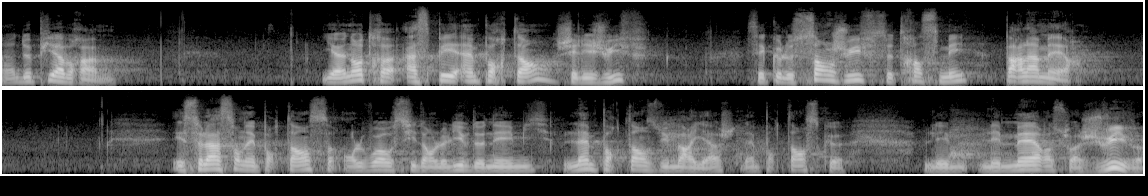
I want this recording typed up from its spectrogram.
hein, depuis Abraham. Il y a un autre aspect important chez les juifs, c'est que le sang juif se transmet par la mère. Et cela a son importance, on le voit aussi dans le livre de Néhémie, l'importance du mariage, l'importance que les mères soient juives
